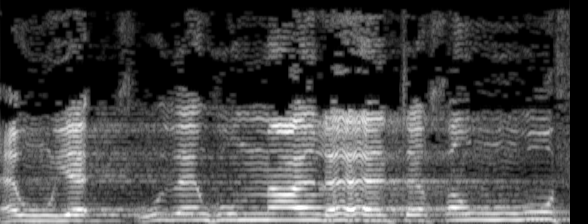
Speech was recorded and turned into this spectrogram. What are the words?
أو يأخذهم على تخوف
